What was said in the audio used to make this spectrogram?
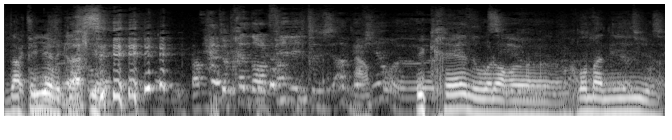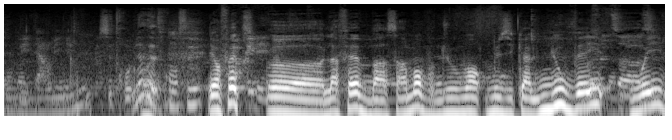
d'un pays avec la lacet. Ils te prennent dans le fil et ils te disent Ah, mais viens. euh, Ukraine ou alors euh, Roumanie. C'est trop bien d'être français. Et en fait, euh, la FEV, bah, c'est un membre du mouvement musical New Wave, wave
